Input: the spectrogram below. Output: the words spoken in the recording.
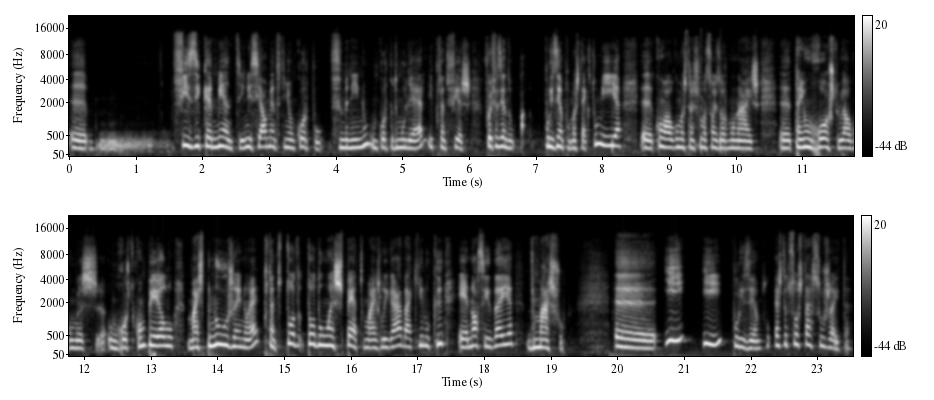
eh, fisicamente, inicialmente, tinha um corpo feminino, um corpo de mulher, e, portanto, fez, foi fazendo por exemplo, mastectomia, eh, com algumas transformações hormonais, eh, tem um rosto e algumas, um rosto com pelo, mais penugem, não é? Portanto, todo, todo um aspecto mais ligado àquilo que é a nossa ideia de macho. Eh, e, e, por exemplo, esta pessoa está sujeita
